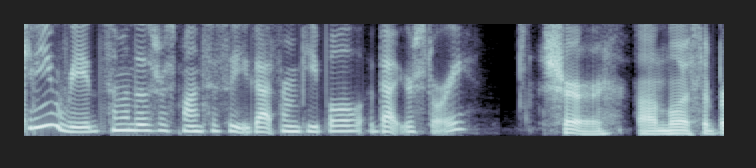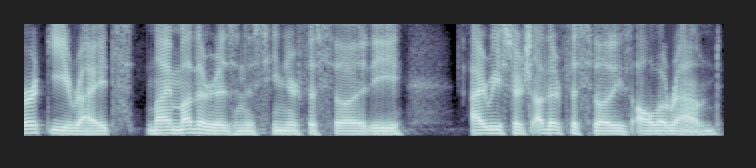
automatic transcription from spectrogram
Can you read some of those responses that you got from people about your story? Sure. Um, Melissa Berkey writes My mother is in a senior facility. I researched other facilities all around.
